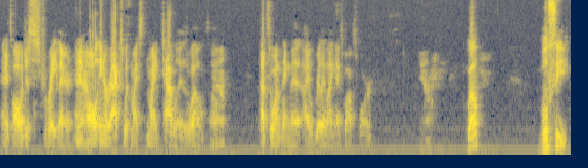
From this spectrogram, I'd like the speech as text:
and it's all just straight there, and it all interacts with my my tablet as well. So Yeah. that's the one thing that I really like Xbox for. Yeah. Well, we'll see.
